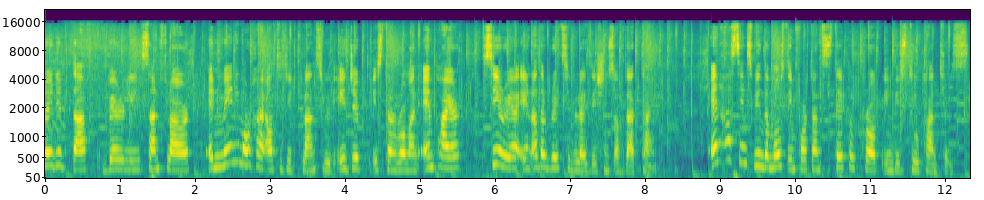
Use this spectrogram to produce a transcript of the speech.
traded teff, barley, sunflower, and many more high altitude plants with Egypt, Eastern Roman Empire, Syria, and other great civilizations of that time, and has since been the most important staple crop in these two countries.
